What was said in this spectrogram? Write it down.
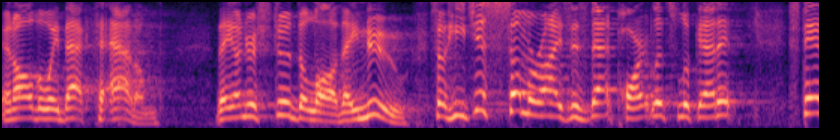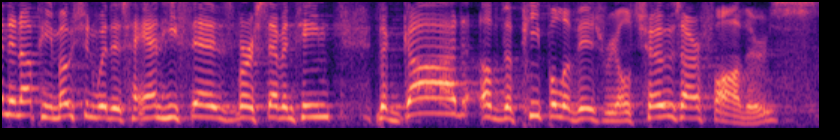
and all the way back to Adam. They understood the law, they knew. So he just summarizes that part. Let's look at it. Standing up, he motioned with his hand. He says, verse 17, The God of the people of Israel chose our fathers.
